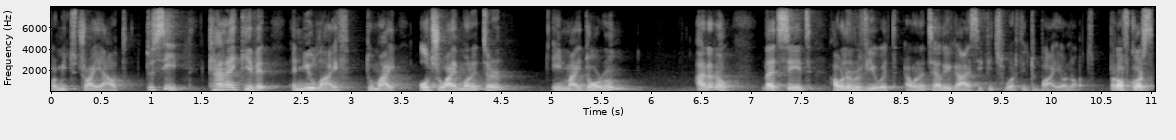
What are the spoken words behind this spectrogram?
for me to try out to see, can I give it a new life to my ultra-wide monitor in my dorm room? I don't know. Let's see it. I want to review it. I want to tell you guys if it's worth it to buy or not. But of course,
